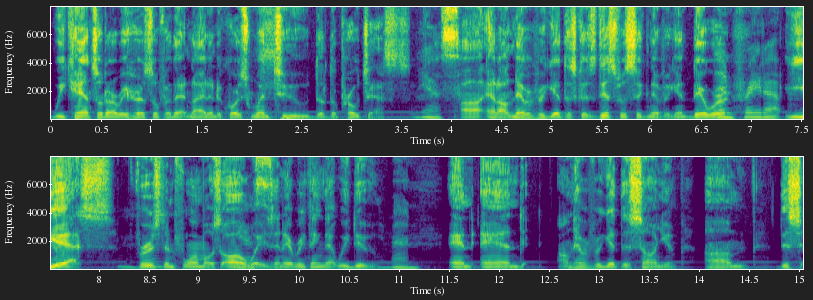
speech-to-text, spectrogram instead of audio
we canceled our rehearsal for that night, and of course, went to the, the protests. yes. Uh, and I'll never forget this because this was significant. There were and prayed up. yes, first and foremost, always Yes. in everything that we do Amen. and and I'll never forget this, Sonya. Um, this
